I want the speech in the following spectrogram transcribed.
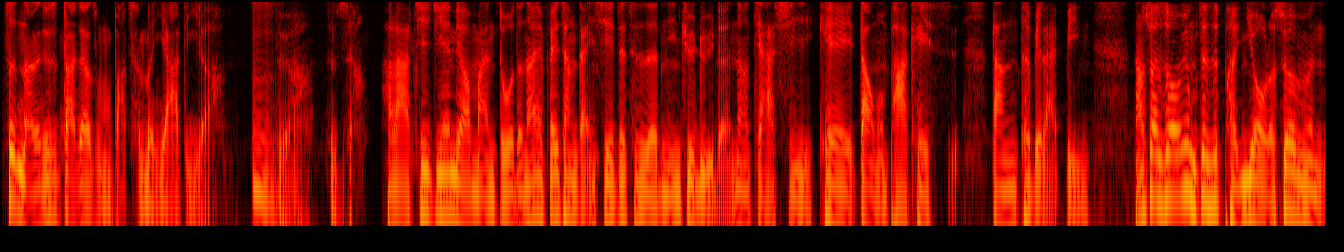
这难的就是大家怎么把成本压低啦。嗯对啊，就是这样。好啦，其实今天聊蛮多的，然后也非常感谢这次的凝聚旅人，那嘉熙可以到我们 podcast 当特别来宾。然后虽然说，因为我们真的是朋友了，所以我们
